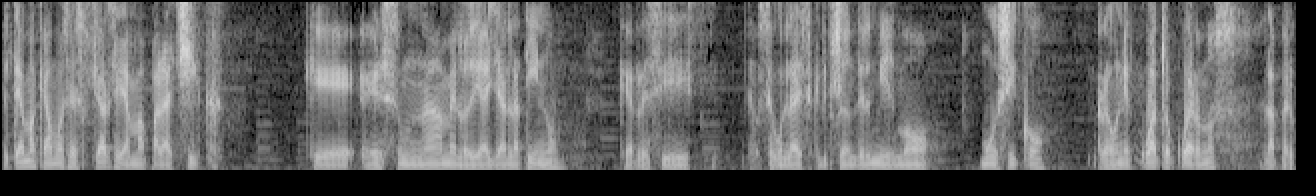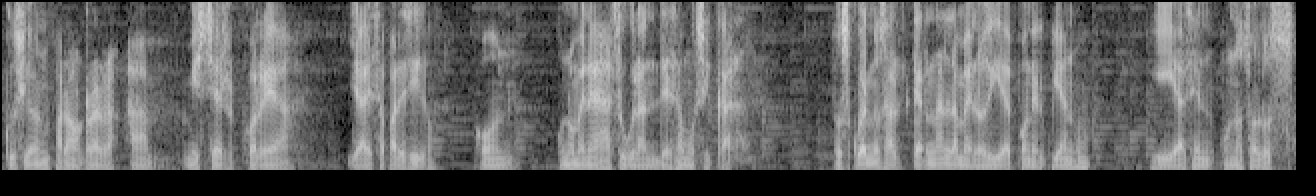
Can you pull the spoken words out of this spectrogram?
El tema que vamos a escuchar se llama Para Chic, que es una melodía jazz latino que resiste, según la descripción del mismo músico, reúne cuatro cuernos, la percusión para honrar a Mr. Correa, ya desaparecido, con un homenaje a su grandeza musical. Los cuernos alternan la melodía con el piano y hacen unos solos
